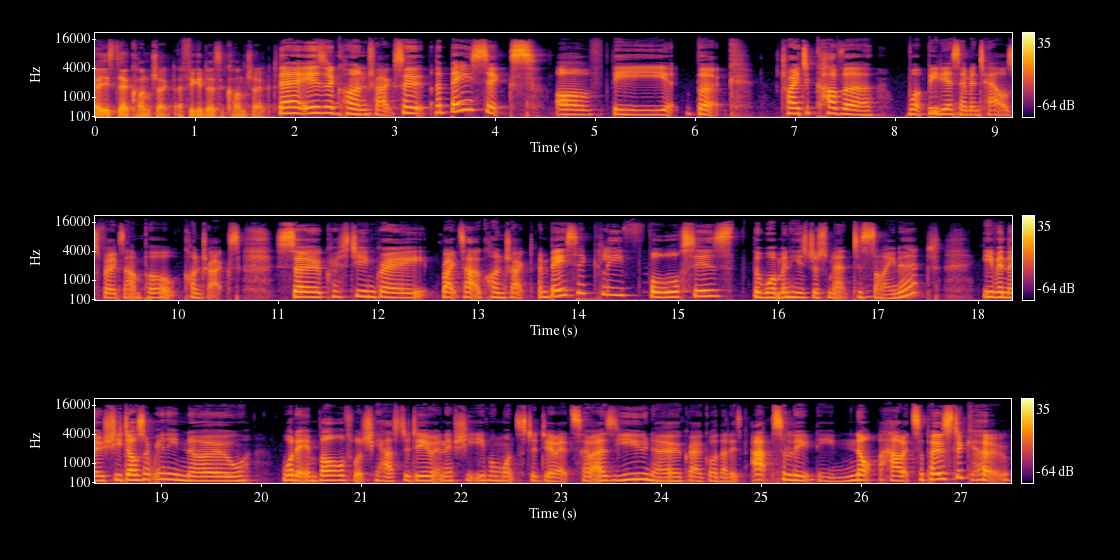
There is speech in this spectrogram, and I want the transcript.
Is there a contract? I figured there's a contract. There is a contract. So the basics of the book try to cover what BDSM entails, for example, contracts. So Christian Grey writes out a contract and basically forces the woman he's just met to sign it, even though she doesn't really know what it involves, what she has to do, and if she even wants to do it. So, as you know, Gregor, that is absolutely not how it's supposed to go.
